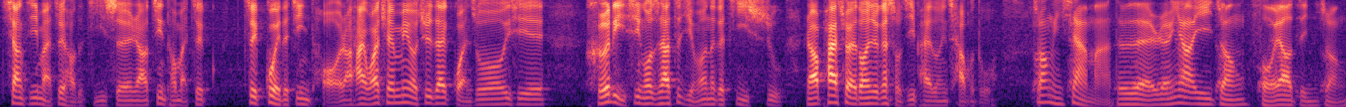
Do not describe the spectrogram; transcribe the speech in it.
相机买最好的机身，然后镜头买最最贵的镜头，然后还完全没有去在管说一些合理性，或者他自己有没有那个技术，然后拍出来的东西就跟手机拍的东西差不多，装一下嘛，对不对？人要衣装，佛要金装，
